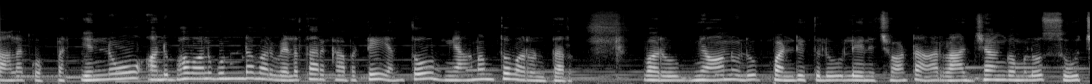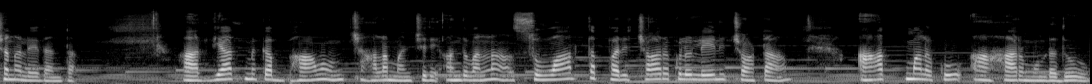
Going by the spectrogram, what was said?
చాలా గొప్ప ఎన్నో అనుభవాలు గుండా వారు వెళతారు కాబట్టి ఎంతో జ్ఞానంతో వారు ఉంటారు. వారు జ్ఞానులు పండితులు లేని చోట రాజ్యాంగంలో సూచన లేదంట. ఆధ్యాత్మిక భావం చాలా మంచిది. అందువలన సువార్త పరిచారకులు లేని చోట ఆత్మలకు ఆహారం ఉండదు.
